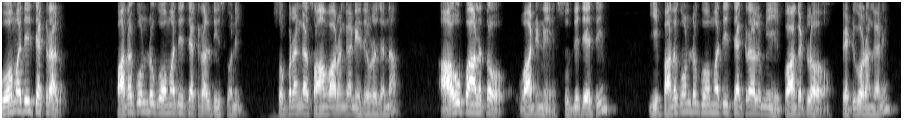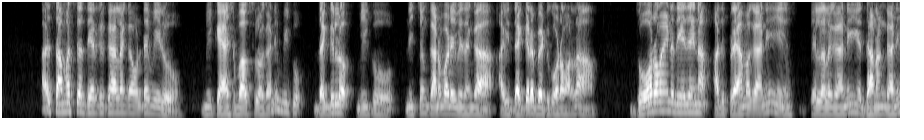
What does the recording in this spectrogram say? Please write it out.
గోమతి చక్రాలు. పదకొండు గోమతి చక్రాలు తీసుకొని శుభ్రంగా సోమవారం కానీ ఏదో రోజున ఆవు పాలతో వాటిని శుద్ధి చేసి ఈ పదకొండు గోమతి చక్రాలు మీ పాకెట్లో పెట్టుకోవడం కానీ అది సమస్య దీర్ఘకాలంగా ఉంటే మీరు మీ క్యాష్ బాక్స్లో కానీ మీకు దగ్గరలో మీకు నిత్యం కనబడే విధంగా అవి దగ్గర పెట్టుకోవడం వల్ల దూరమైనది ఏదైనా అది ప్రేమ కానీ పిల్లలు కానీ ధనం కానీ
